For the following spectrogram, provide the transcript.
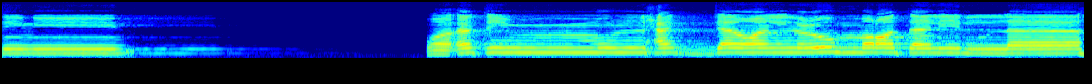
المحسنين. وأتموا الحج والعمرة لله.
